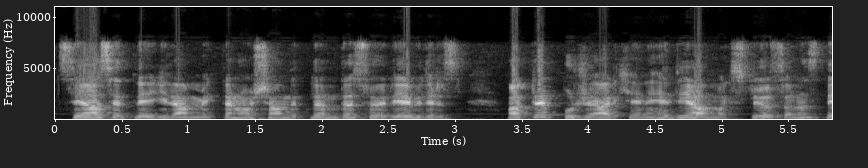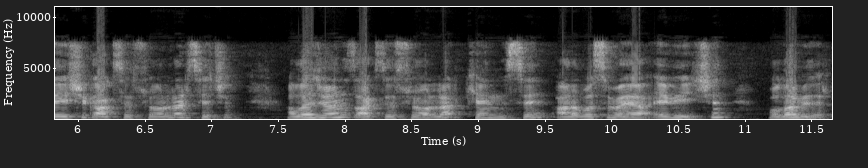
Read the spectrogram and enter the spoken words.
Siyasetle ilgilenmekten hoşlandıklarını da söyleyebiliriz. Akrep burcu erkeğine hediye almak istiyorsanız değişik aksesuarlar seçin. Alacağınız aksesuarlar kendisi, arabası veya evi için olabilir.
